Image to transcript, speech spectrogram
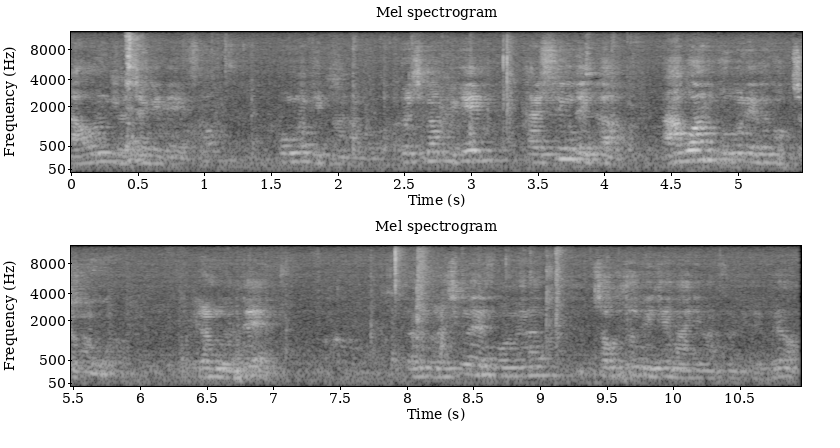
나오는 결정에 대해서 뭔가 비판하고 그렇지만 그게 잘 수행될까 라고 하는 부분에 대해서 걱정하고 이런 건데 저는 그런 측면에서 보면은 저부터 굉장히 많이 반성이 되고요.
